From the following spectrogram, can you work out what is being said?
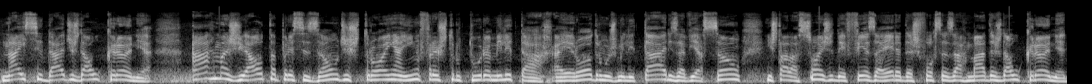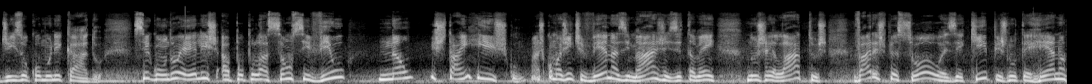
nas cidades da Ucrânia. Armas de alta precisão destroem a infraestrutura militar, aeródromos militares, aviação, instalações de defesa aérea das Forças Armadas Da Ucrânia, diz o comunicado. Segundo eles, a população civil não está em risco. Mas como a gente vê nas imagens e também nos relatos, várias pessoas, equipes no terreno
